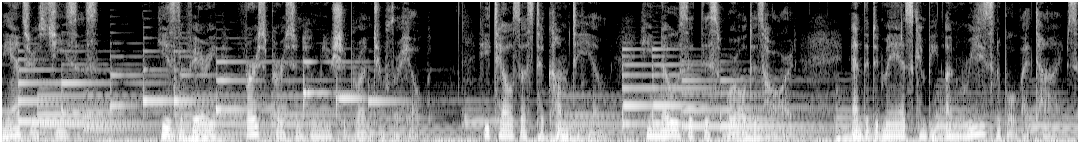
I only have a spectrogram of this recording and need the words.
The answer is Jesus. He is the very first person whom you should run to for help. He tells us to come to Him. He knows that this world is hard and the demands can be unreasonable at times.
